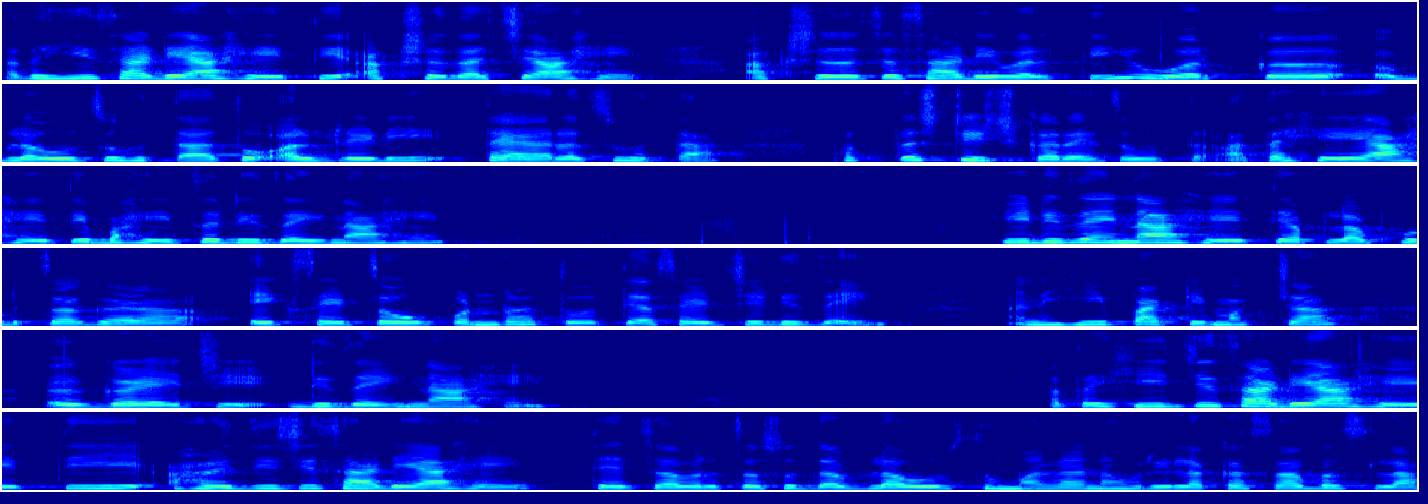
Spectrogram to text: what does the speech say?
आता ही साडी आहे ती अक्षदाची आहे. अक्षदाच्या साडीवरती वर्क ब्लाऊज होता तो ऑलरेडी तयारच होता. फक्त स्टिच करायचं होतं. आता हे आहे ते बाहीचं डिझाईन आहे. ही डिझाईन आहे ती आपला पुढचा गळा एक साईडचा ओपन राहतो त्या साईडची डिझाईन आणि ही पाठीमागच्या गळ्याची डिझाईन आहे. आता ही जी साडी आहे ती हळदीची साडी आहे. त्याच्यावरचा सुद्धा ब्लाऊज तुम्हाला नवरीला कसा बसला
